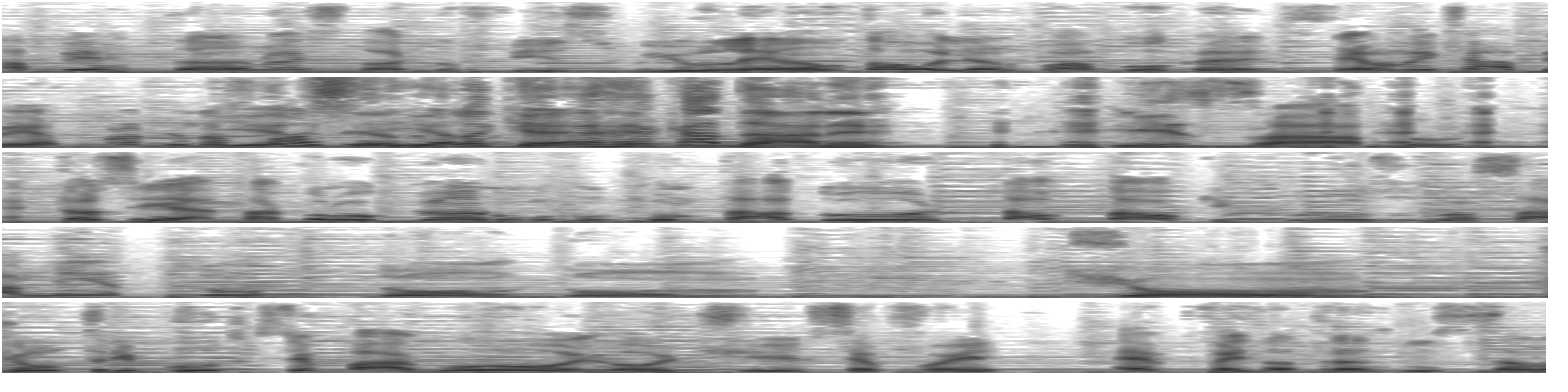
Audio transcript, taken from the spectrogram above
apertando a história do fisco. E o leão está olhando com a boca extremamente aberta para dentro das E, fazendas. e ela quer arrecadar, né? Exato. Então, assim, tá colocando um computador, tal, tal, que cruza os lançamentos de um, de um, de um, de um, de um tributo que você pagou, ou de você foi, é, fez uma transmissão,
